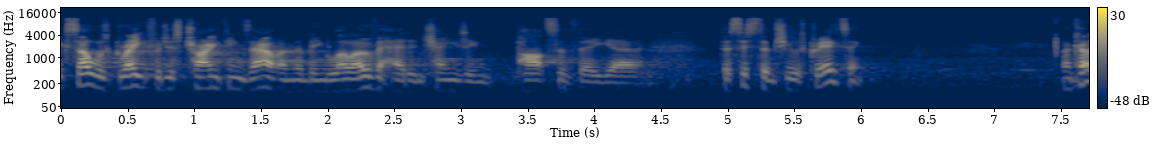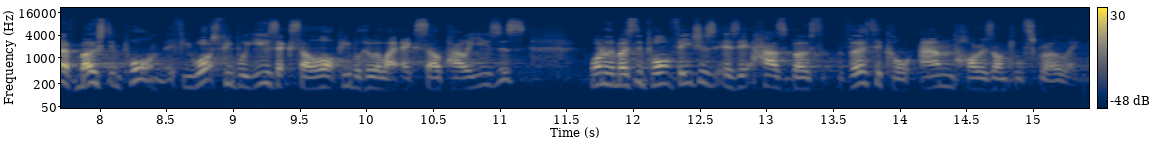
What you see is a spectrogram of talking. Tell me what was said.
Excel was great for just trying things out and then being low overhead in changing parts of the, uh, the system she was creating. And kind of most important, if you watch people use Excel, a lot people who are like Excel power users, one of the most important features is it has both vertical and horizontal scrolling,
